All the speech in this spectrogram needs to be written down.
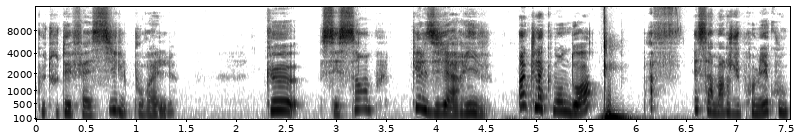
que tout est facile pour elles, que c'est simple, qu'elles y arrivent. Un claquement de doigts, paf, et ça marche du premier coup.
